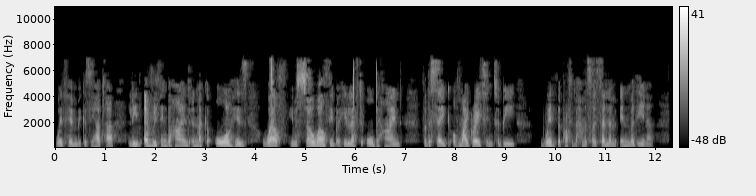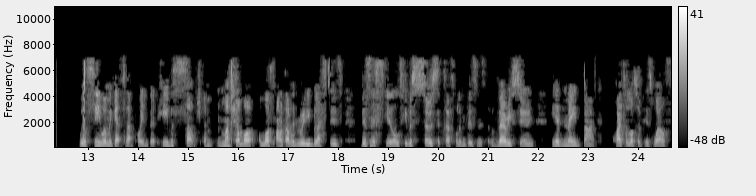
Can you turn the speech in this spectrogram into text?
with him because he had to leave everything behind in Mecca, all his wealth. He was so wealthy, but he left it all behind for the sake of migrating to be with the Prophet Muhammad in Medina. we'll see when we get to that point that he was such a, mashallah, Allah subhanahu wa ta'ala had really blessed his business skills. He was so successful in business that very soon he had made back quite a lot of his wealth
